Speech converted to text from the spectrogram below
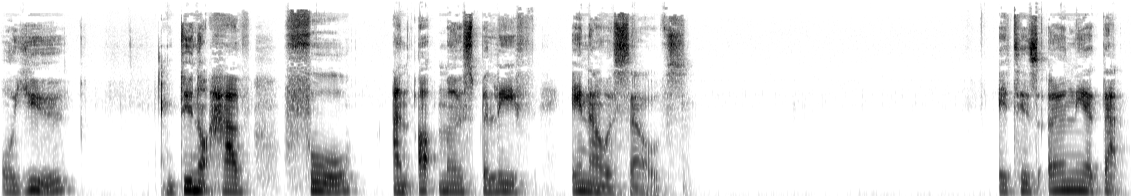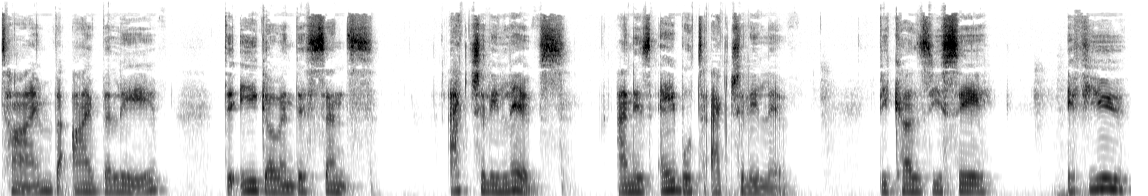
or you, do not have full and utmost belief in ourselves. It is only at that time that I believe the ego, in this sense, actually lives and is able to actually live. Because you see, if you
